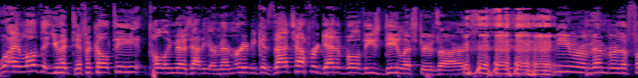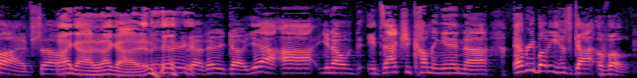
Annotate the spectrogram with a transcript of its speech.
Well, I love that you had difficulty pulling those out of your memory because that's how forgettable these D-listers are. you couldn't even remember the five. So I got it. I got it. Yeah, there you go. There you go. Yeah, uh, you know, it's actually coming in. Uh, everybody has got a vote.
